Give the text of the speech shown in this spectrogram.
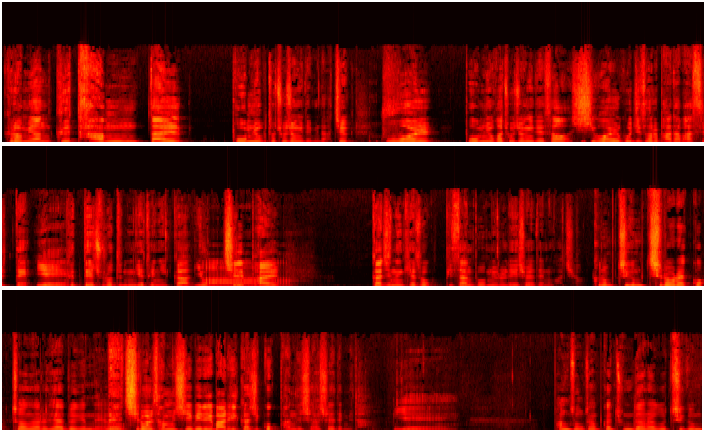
그러면 그 다음 달 보험료부터 조정이 됩니다. 즉 9월 보험료가 조정이 돼서 10월 고지서를 받아봤을 때 예. 그때 줄어드는 게 되니까 6, 아. 7, 8까지는 계속 비싼 보험료를 내셔야 되는 거죠. 그럼 지금 7월에 꼭 전화를 해야 되겠네요. 네, 7월 31일 말일까지 꼭 반드시 하셔야 됩니다. 예. 방송 잠깐 중단하고 지금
